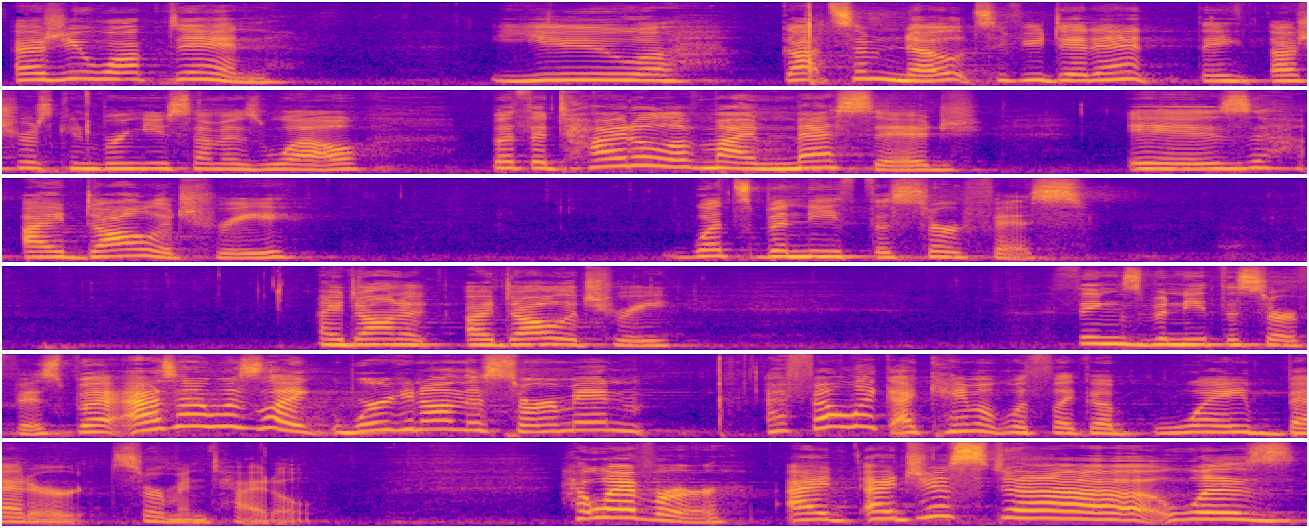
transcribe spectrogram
as you walked in, you got some notes. If you didn't, the ushers can bring you some as well. But the title of my message is Idolatry What's Beneath the Surface? Idolatry, things beneath the surface. But as I was like working on this sermon, I felt like I came up with like a way better sermon title. However, I, I just uh, was,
